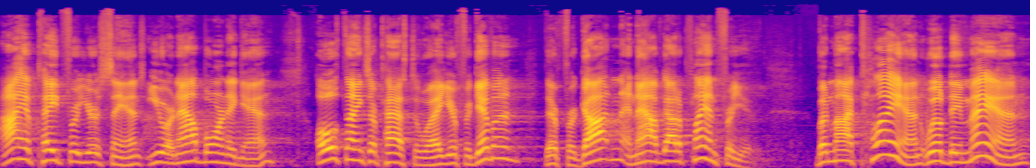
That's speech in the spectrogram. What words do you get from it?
I have paid for your sins. You are now born again. Old things are passed away. You're forgiven, they're forgotten, and now I've got a plan for you. But my plan will demand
